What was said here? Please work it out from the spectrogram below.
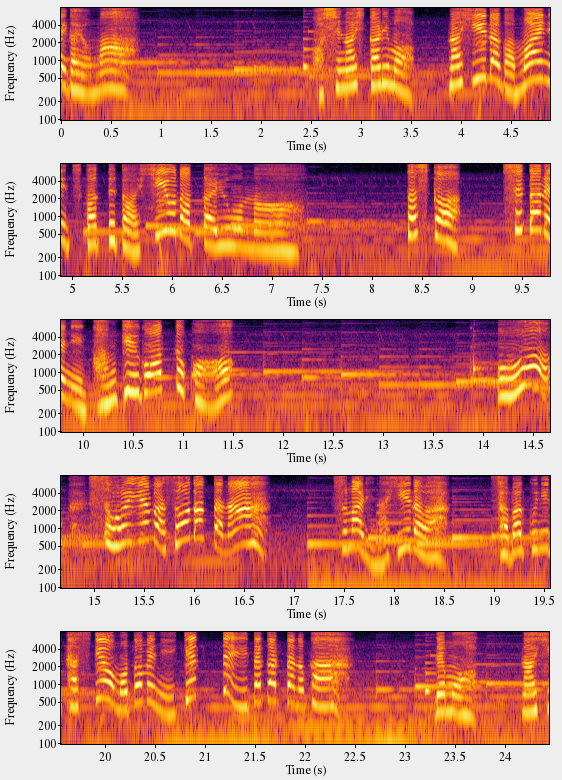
占いだよな。星の光もナヒーダが前に使ってた比喩だったような。確かセタレに関係があったか？おおそういえばそうだったな。つまりナヒーダは砂漠に助けを求めに行けって言いたかったのか。でもナヒ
